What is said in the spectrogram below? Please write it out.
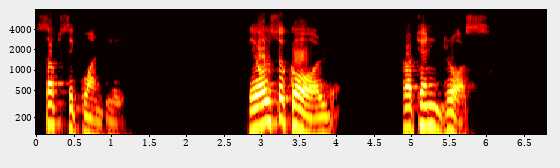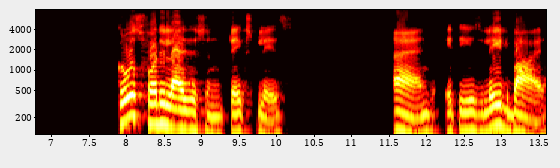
subsequently. They also called protandrous. Cross fertilization takes place and it is led by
